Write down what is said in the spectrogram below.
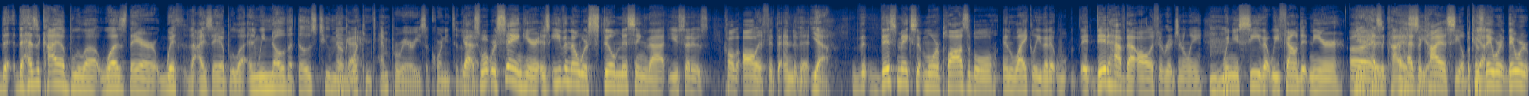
the the Hezekiah bulla was there with the Isaiah bulla, and we know that those two men Okay. were contemporaries according to the yeah. Bible. So what we're saying here is, even though we're still missing that, you said it was called Aleph at the end of it. yeah. th- this makes it more plausible and likely that it w- it did have that Aleph originally. When you see that we found it near, uh, Mm-hmm. Near Hezekiah's a Hezekiah seal, because Yeah. they were they were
